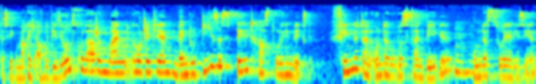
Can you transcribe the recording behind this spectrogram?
Deswegen mache ich auch eine Visionscollage mit meinen Coaching-Klienten. Wenn du dieses Bild hast, wo du hinwegst, findet dein Unterbewusstsein Wege, mhm. um das zu realisieren.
